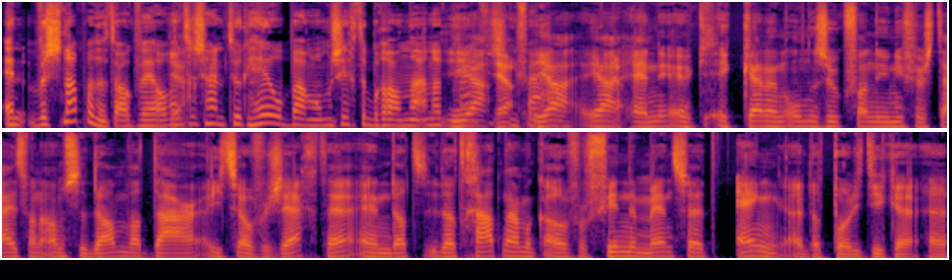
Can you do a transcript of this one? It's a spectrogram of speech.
En we snappen het ook wel. Want Ja. ze zijn natuurlijk heel bang om zich te branden aan het Ja, privacyverhaal. ja, ja, en ik, ik ken een onderzoek van de Universiteit van Amsterdam wat daar iets over zegt. Hè. En dat, dat gaat namelijk over: vinden mensen het eng, dat politieke eh,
